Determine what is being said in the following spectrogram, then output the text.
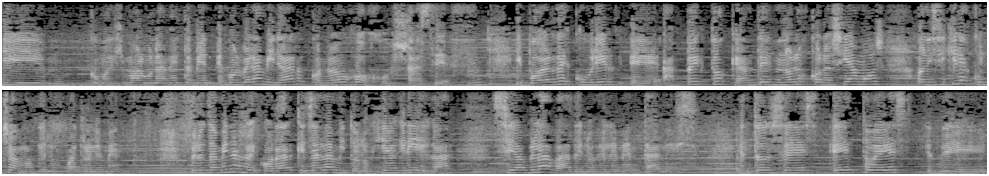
y, como dijimos alguna vez también, es volver a mirar con nuevos ojos. Así es. Y poder descubrir eh, aspectos que antes no los conocíamos o ni siquiera escuchamos de los cuatro elementos. Pero también es recordar que ya en la mitología griega se hablaba de los elementales. Entonces, esto es, de,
